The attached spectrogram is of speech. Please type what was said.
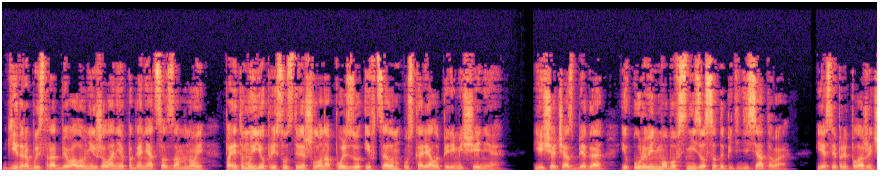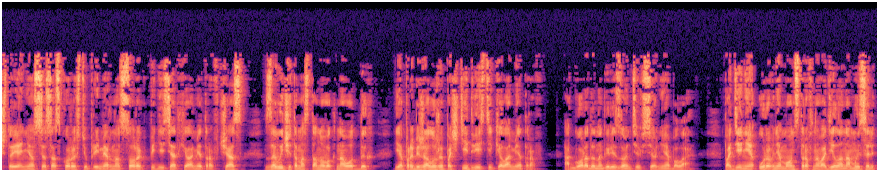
Гидра быстро отбивала у них желание погоняться за мной, поэтому ее присутствие шло на пользу и в целом ускоряло перемещение. Еще час бега, и уровень мобов снизился до 50-го. Если предположить, что я несся со скоростью примерно 40-50 км в час, за вычетом остановок на отдых, я пробежал уже почти 200 километров, а города на горизонте все не было. Падение уровня монстров наводило на мысль,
